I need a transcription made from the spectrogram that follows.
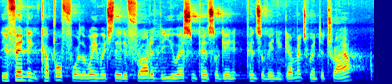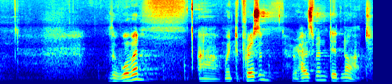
The offending couple, for the way in which they defrauded the U.S. and Pennsylvania, Pennsylvania governments, went to trial. The woman uh, went to prison, her husband did not.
